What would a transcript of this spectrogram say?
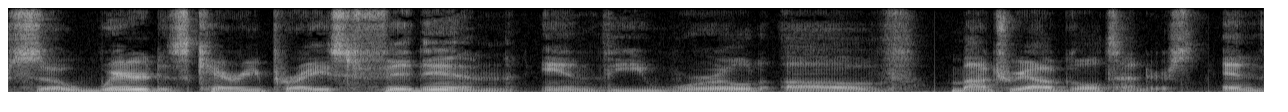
so where does Carey Price fit in in the world of Montreal goaltenders. And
